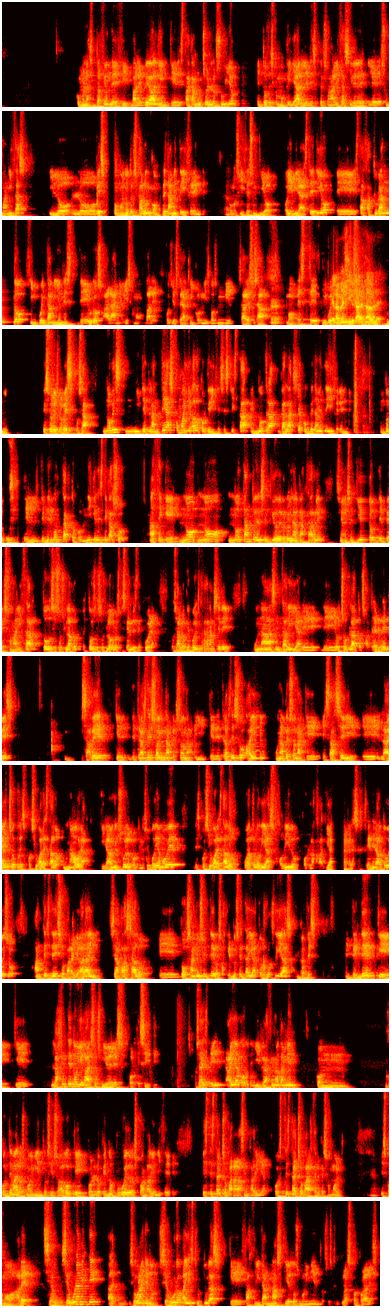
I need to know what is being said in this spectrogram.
como en la situación de decir, vale, veo a alguien que destaca mucho en lo suyo, entonces como que ya le despersonalizas y le, le deshumanizas y lo, lo, ves como en otro escalón completamente diferente. Como si dices un tío, oye, mira, este tío eh, está facturando 50 millones de euros al año. Y es como, vale, pues yo estoy aquí con mis 2.000, ¿sabes? O sea, bueno, este 50 que lo ves incansable. Eso es, lo ves, o sea, no ves ni te planteas cómo ha llegado porque dices, es que está en otra galaxia completamente diferente. Entonces, el tener contacto con Nick en este caso hace que no, no, no tanto en el sentido de verlo inalcanzable, sino en el sentido de personalizar todos esos, logros, todos esos logros que se ven desde fuera. O sea, lo que por Instagram se ve, una sentadilla de, de ocho platos a tres repes, saber que detrás de eso hay una persona y que detrás de eso hay una persona que esa serie eh, la ha hecho, después igual ha estado una hora tirado en el suelo porque no se podía mover, después igual ha estado cuatro días jodido por la fatiga que les ha generado todo eso, antes de eso, para llegar ahí, se ha pasado eh, dos años enteros haciendo sentadilla todos los días. Entonces, entender que, que, la gente no llega a esos niveles porque sí. O sea, eh, hay algo, y relacionado también con, con tema de los movimientos y eso, algo que con lo que no puedo es cuando alguien dice, este está hecho para la sentadilla o este está hecho para hacer peso muerto. Es como, a ver, seguramente, ah, seguramente no, seguro hay estructuras que facilitan más ciertos movimientos, estructuras corporales.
